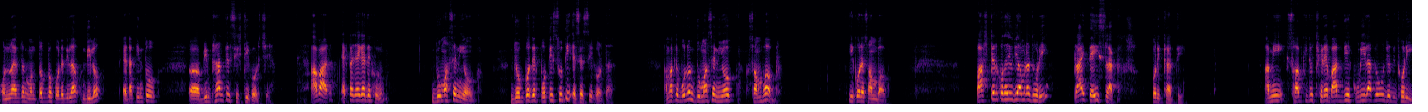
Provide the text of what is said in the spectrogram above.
অন্য একজন মন্তব্য করে দিলাম, দিল। এটা কিন্তু বিভ্রান্তির সৃষ্টি করছে। আবার একটা জায়গায় দেখুন, দু মাসে নিয়োগ, যোগ্যদের প্রতিশ্রুতি এসএসসি কর্তার। আমাকে বলুন দু মাসে নিয়োগ সম্ভব? কি করে সম্ভব? পাস্টের কথা যদি আমরা ধরি, প্রায় তেইশ লাখ পরীক্ষার্থী। আমি সব কিছু ছেড়ে বাদ দিয়ে কুড়ি লাখেও যদি ধরি,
